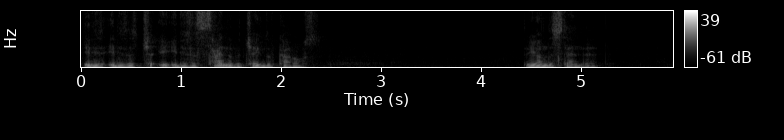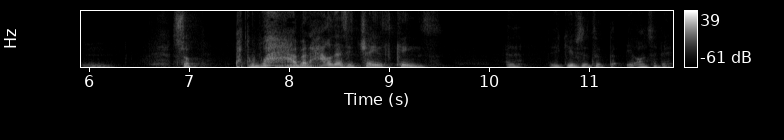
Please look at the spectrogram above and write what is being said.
it is, it is, a, it is a sign of a change of kairos. Do you understand that? Mm. So, but why? But how does he change kings? And he gives it the, the answer there.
